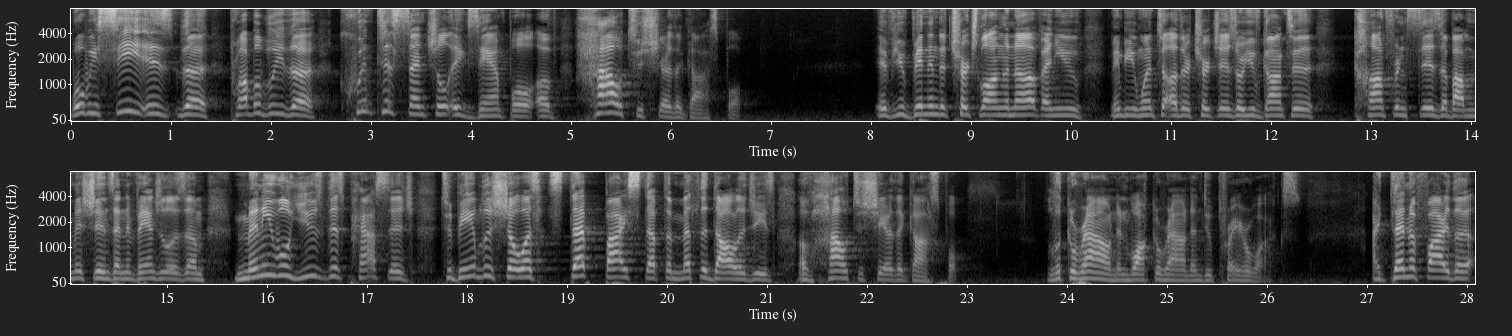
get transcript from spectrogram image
what we see is the probably the quintessential example of how to share the gospel. If you've been in the church long enough and you maybe you went to other churches or you've gone to conferences about missions and evangelism, many will use this passage to be able to show us step by step the methodologies of how to share the gospel. Look around and walk around and do prayer walks. Identify the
